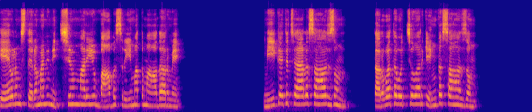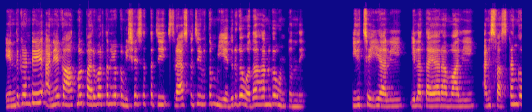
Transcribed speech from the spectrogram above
కేవలం స్థిరమైన నిత్యం మరియు బాబా శ్రీమతం ఆధారమే. మీకైతే చాలా సహజం. తర్వాత వచ్చేవారికి ఇంకా సహజం. ఎందుకంటే అనేక ఆత్మల పరివర్తన యొక్క విశేషత జీ శ్రేష్ఠ జీవితం మీ ఎదురుగా ఉదాహరణగా ఉంటుంది. ఇది చెయ్యాలి, ఇలా తయారవ్వాలి అని స్పష్టంగా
